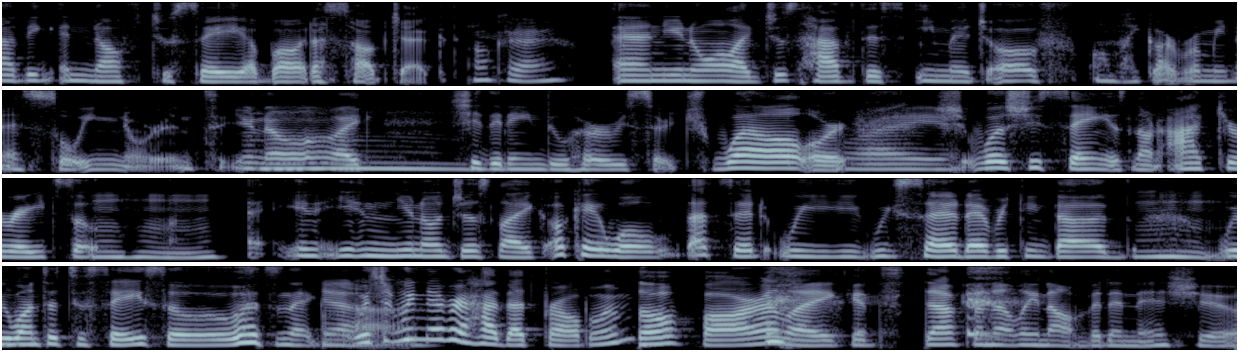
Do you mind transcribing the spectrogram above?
having enough to say about a subject. Okay. And, you know, like just have this image of, oh my God, Romina is so ignorant, you know, like she Mm. didn't do her research well or right. sh- what she's saying is not accurate. So, Mhm. in, in, you know, just like, okay, well, that's it. We, we said everything that Mhm. we wanted to say. So what's next? yeah. Which we never had that problem. so far, like it's definitely not been an issue.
